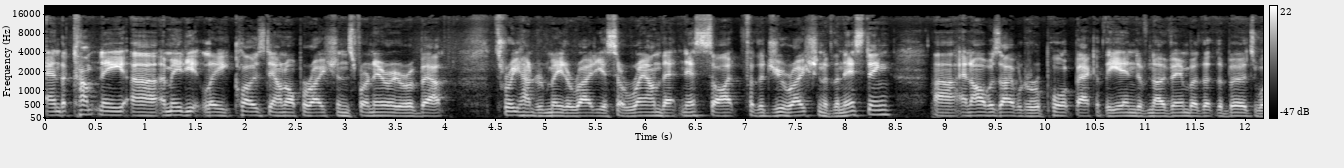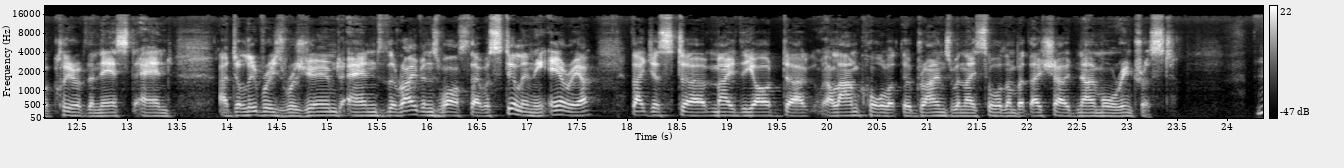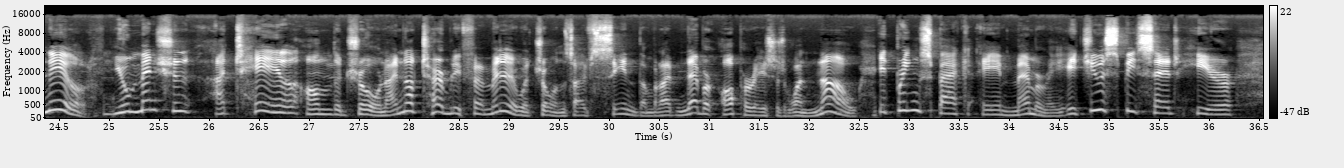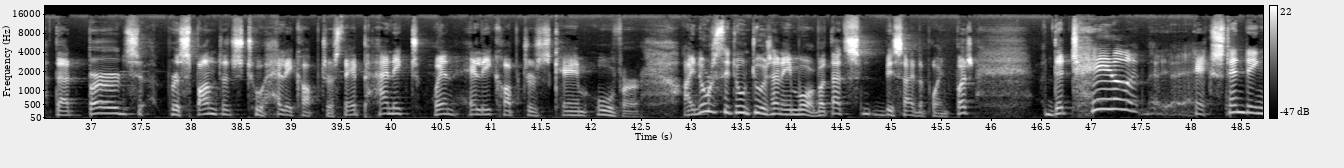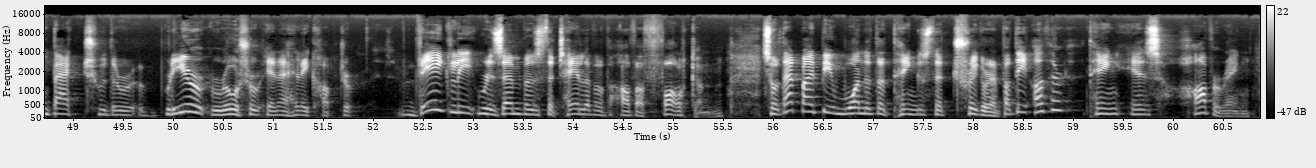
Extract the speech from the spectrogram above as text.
And the company uh, immediately closed down operations for an area of about 300 metre radius around that nest site for the duration of the nesting. Uh, and I was able to report back at the end of November that the birds were clear of the nest and uh, deliveries resumed. And the ravens, whilst they were still in the area, they just uh, made the odd uh, alarm call at the drones when they saw them, but they showed no more interest. Neil, you mentioned a tail on the drone. I'm not terribly familiar with drones. I've seen them, but I've never operated one now. It brings back a memory. It used to be said here that birds responded to helicopters. They panicked when helicopters came over. I notice they don't do it anymore, but that's beside the point. But the tail uh, extending back to the rear rotor in a helicopter vaguely resembles the tail of a, of a falcon. So that might be one of the things that trigger it. But the other thing is hovering.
